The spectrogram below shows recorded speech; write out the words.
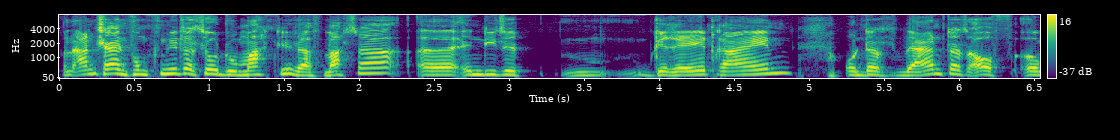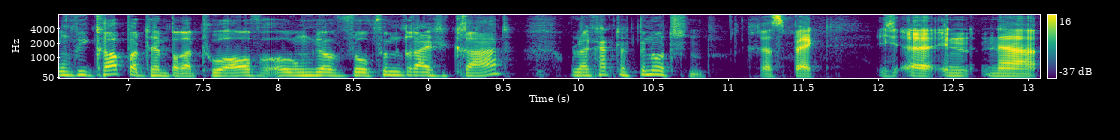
Und anscheinend funktioniert das so, du machst dir das Wasser äh, in dieses mm, Gerät rein und das wärmt das auf irgendwie Körpertemperatur auf, irgendwie auf so 35 Grad und dann kannst du das benutzen. Respekt. Ich, äh, in einer,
